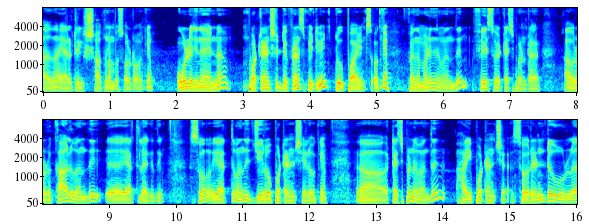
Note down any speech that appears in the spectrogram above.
அதுதான் எலக்ட்ரிக் ஷாக் நம்ம சொல்கிறோம் ஓகே வோல்டேஜ்னா என்ன? Potential difference between two points okay இப்போ இந்த மனிதன் வந்து ஃபேஸ் வே டச் பண்ணுறாரு அவரோட கால் வந்து எர்த்தில் இருக்குது. ஸோ எர்த்து வந்து ஜீரோ பொட்டன்ஷியல் ஓகே? டச் பண்ண வந்து ஹை பொட்டன்ஷியல். ஸோ ரெண்டு உள்ள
